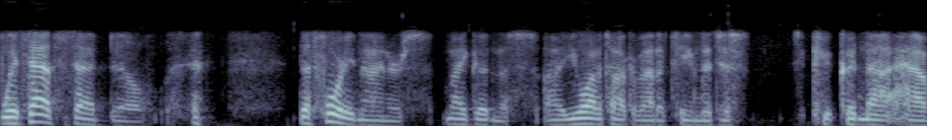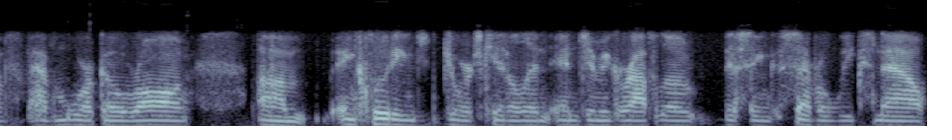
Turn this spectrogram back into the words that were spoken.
with that said, Bill, the 49ers, my goodness, uh, you want to talk about a team that just c- could not have have more go wrong um, including George Kittle and, and Jimmy Garoppolo missing several weeks now.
